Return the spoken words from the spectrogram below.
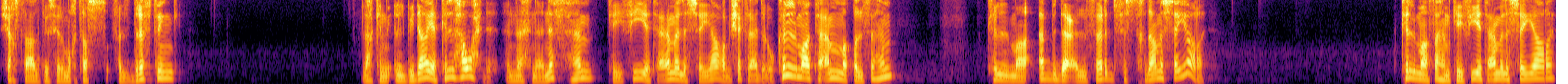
شخص ثالث يصير مختص في الدريفتنج لكن البداية كلها واحدة إن إحنا نفهم كيفية عمل السيارة بشكل عدل وكل ما تعمق الفهم كل ما أبدع الفرد في استخدام السيارة. كل ما فهم كيفية عمل السيارة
